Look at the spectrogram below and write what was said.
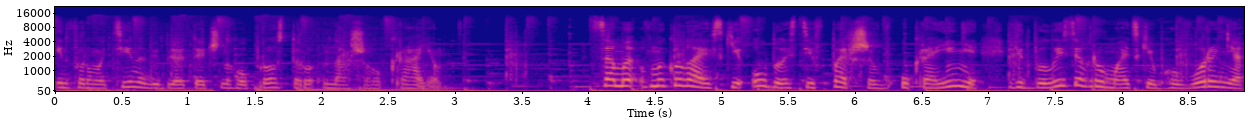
інформаційно-бібліотечного простору нашого краю. Саме в Миколаївській області вперше в Україні відбулися громадські обговорення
